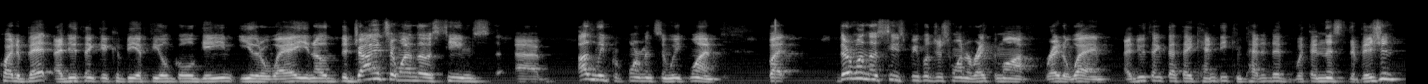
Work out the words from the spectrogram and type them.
quite a bit. I do think it could be a field goal game either way. You know, the Giants are one of those teams, uh, ugly performance in week one but they're one of those teams people just want to write them off right away. I do think that they can be competitive within this division,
